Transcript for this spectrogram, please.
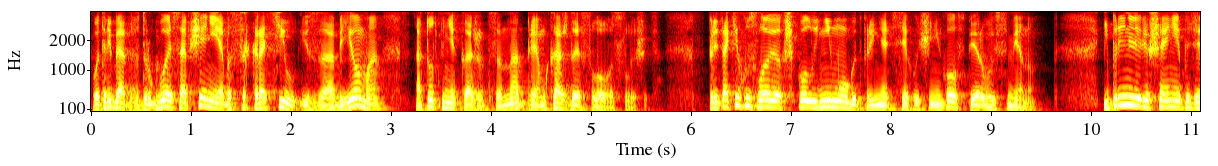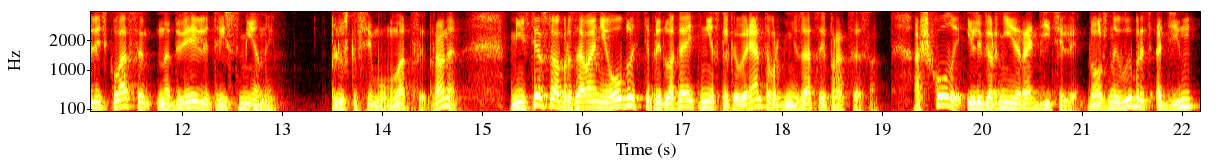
Вот, ребята, в другое сообщение я бы сократил из-за объема, а тут, мне кажется, надо прям каждое слово слышать. При таких условиях школы не могут принять всех учеников в первую смену. И приняли решение поделить классы на две или три смены. Плюс ко всему, молодцы, правда? Министерство образования области предлагает несколько вариантов организации процесса. А школы, или вернее родители, должны выбрать один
